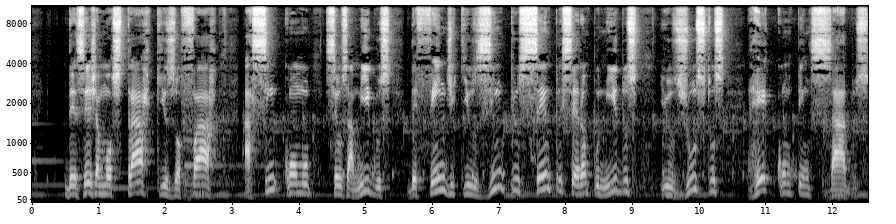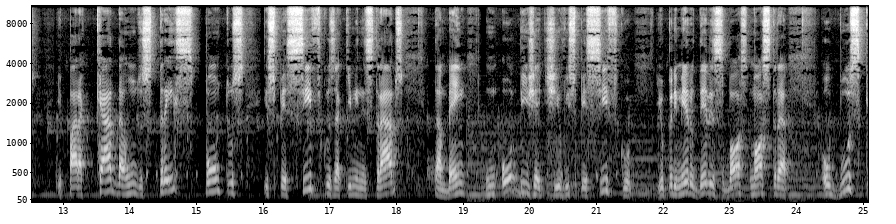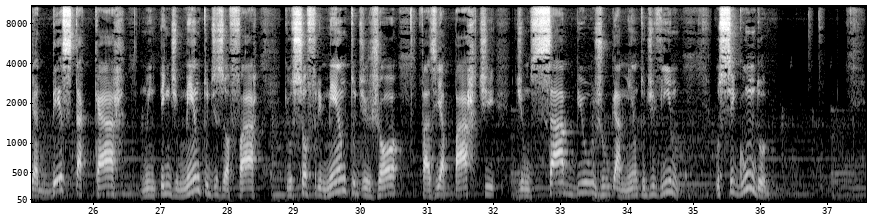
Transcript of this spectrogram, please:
deseja mostrar que Zofar, assim como seus amigos, defende que os ímpios sempre serão punidos e os justos recompensados. E para cada um dos três pontos específicos aqui ministrados, também um objetivo específico, e o primeiro deles mostra ou busca destacar no entendimento de Zofar que o sofrimento de Jó fazia parte de um sábio julgamento divino. O segundo,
